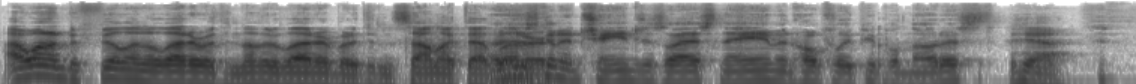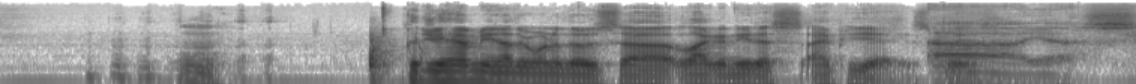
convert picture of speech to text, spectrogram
I wanted to fill in a letter with another letter, but it didn't sound like that I was letter. just gonna change his last name, and hopefully people noticed. Yeah. Mm. Could you hand me another one of those uh, Lagunitas IPAs, please? Ah, yes.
